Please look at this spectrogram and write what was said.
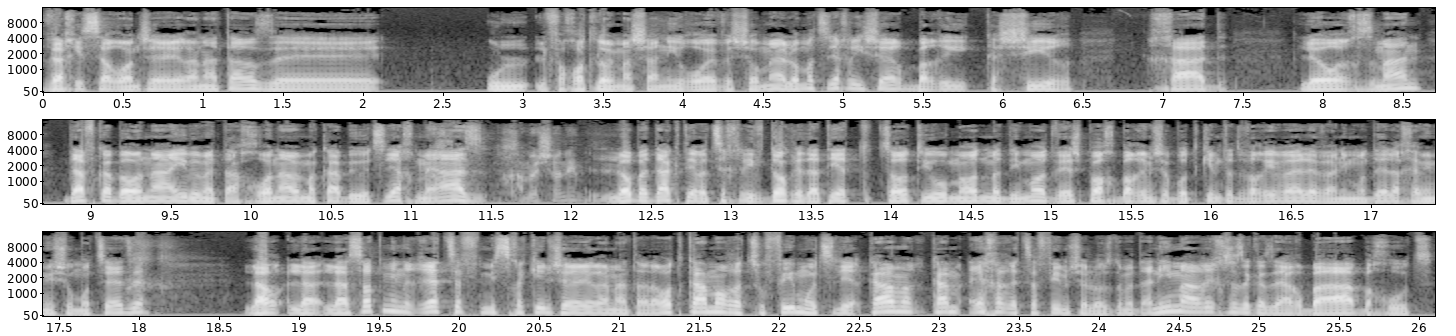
והחיסרון של אלירן עטר זה... הוא, לפחות לא ממה שאני רואה ושומע, לא מצליח להישאר בריא, כשיר, חד, לאורך זמן. דווקא בעונה ההיא, באמת, האחרונה במכבי הוא הצליח. מאז, חמש שנים. לא בדקתי, אבל צריך לבדוק, לדעתי התוצאות יהיו מאוד מדהימות, ויש פה עכברים שבודקים את הדברים האלה, ואני מודה לכם אם מישהו מוצא את זה. לעשות מין רצף משחקים של אלירן עטר, להראות כמה רצופים הוא הצליח, כמה, כמה, איך הרצפים שלו. זאת אומרת, אני מעריך שזה כזה ארבעה בחוץ,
